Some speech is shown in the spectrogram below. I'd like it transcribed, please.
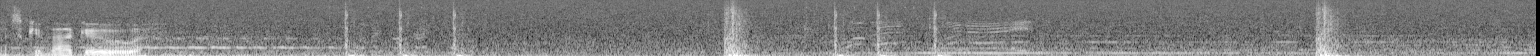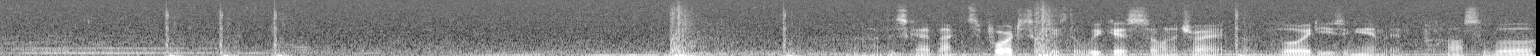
Let's give that a go. Uh, this guy back in support just because he's the weakest, so I want to try avoid using him if possible.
